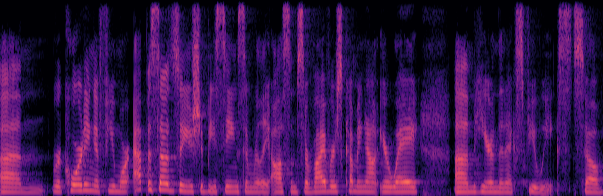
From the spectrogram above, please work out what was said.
um, recording a few more episodes, so you should be seeing some really awesome survivors coming out your way um, here in the next few weeks. So,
